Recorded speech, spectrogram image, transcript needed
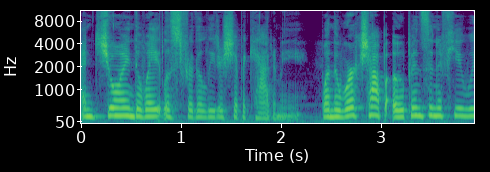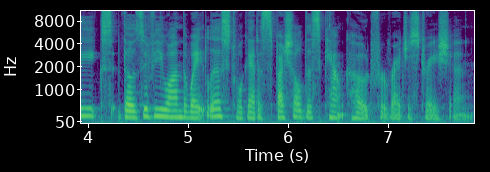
and join the waitlist for the Leadership Academy. When the workshop opens in a few weeks, those of you on the waitlist will get a special discount code for registration.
